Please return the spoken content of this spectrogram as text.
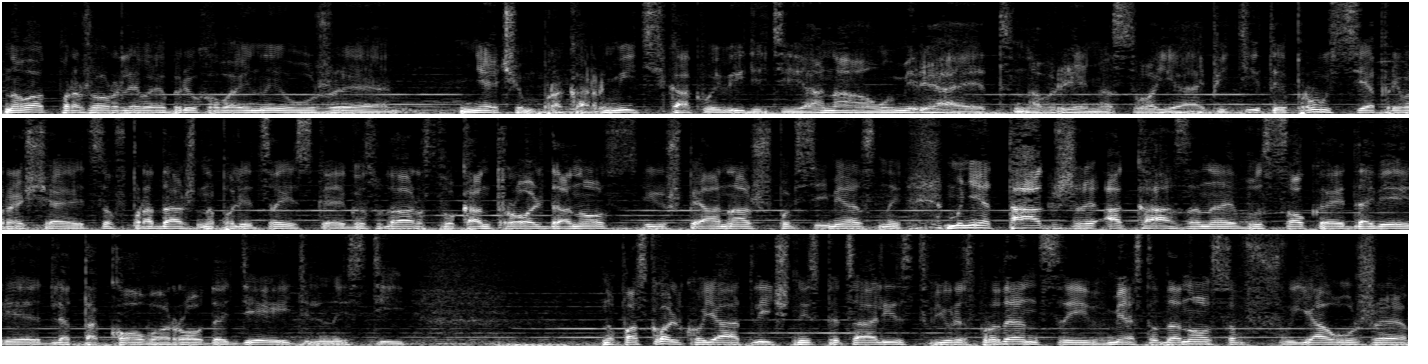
но вот прожорливое брюхо войны уже нечем прокормить, как вы видите, и она умеряет на время свои аппетиты. Пруссия превращается в продажно-полицейское государство, контроль, донос и шпионаж повсеместный. Мне также оказано высокое доверие для такого рода деятельности. Но поскольку я отличный специалист в юриспруденции, вместо доносов я уже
